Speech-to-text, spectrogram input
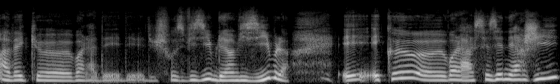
avec euh, voilà des, des, des, choses visibles et invisibles et, et que voilà ces énergies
